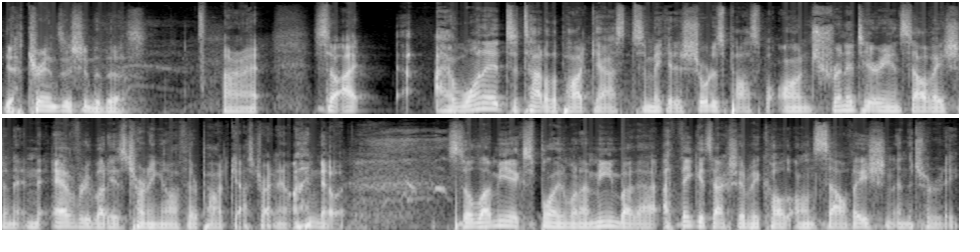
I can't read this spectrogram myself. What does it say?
Yeah, transition to this. All right. So I I wanted to title the podcast to make it as short as possible on Trinitarian salvation, and everybody is turning off their podcast right now. I know it. So let me explain what I mean by that. I think it's actually going to be called on salvation and the Trinity.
